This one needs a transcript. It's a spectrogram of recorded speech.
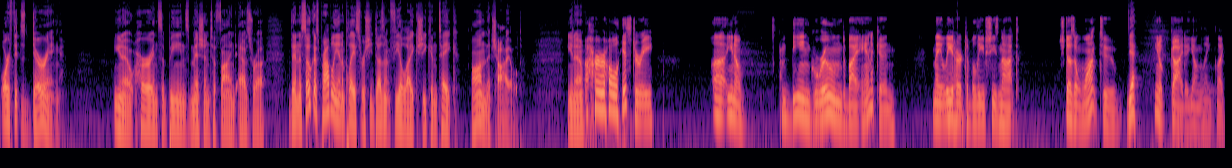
or if it's during, you know, her and Sabine's mission to find Ezra, then Ahsoka's probably in a place where she doesn't feel like she can take on the child. You know? her whole history, uh, you know, being groomed by Anakin may lead her to believe she's not, she doesn't want to, Yeah. you know, guide a youngling. Like,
